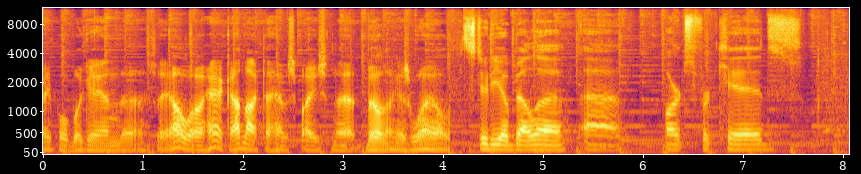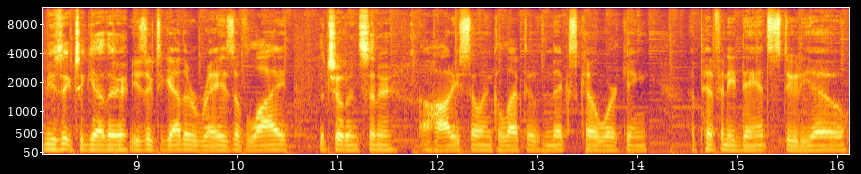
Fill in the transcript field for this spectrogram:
People began to say, oh, well, heck, I'd like to have space in that building as well. Studio Bella, uh, Arts for Kids. Music Together. Music Together, Rays of Light. The Children's Center. Ahadi Sewing Collective, Mix Co-working, Epiphany Dance Studio,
